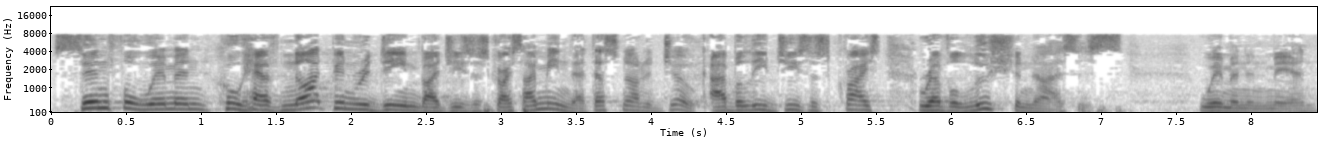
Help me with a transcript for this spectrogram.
Sinful women who have not been redeemed by Jesus Christ. I mean that. That's not a joke. I believe Jesus Christ revolutionizes women and men.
